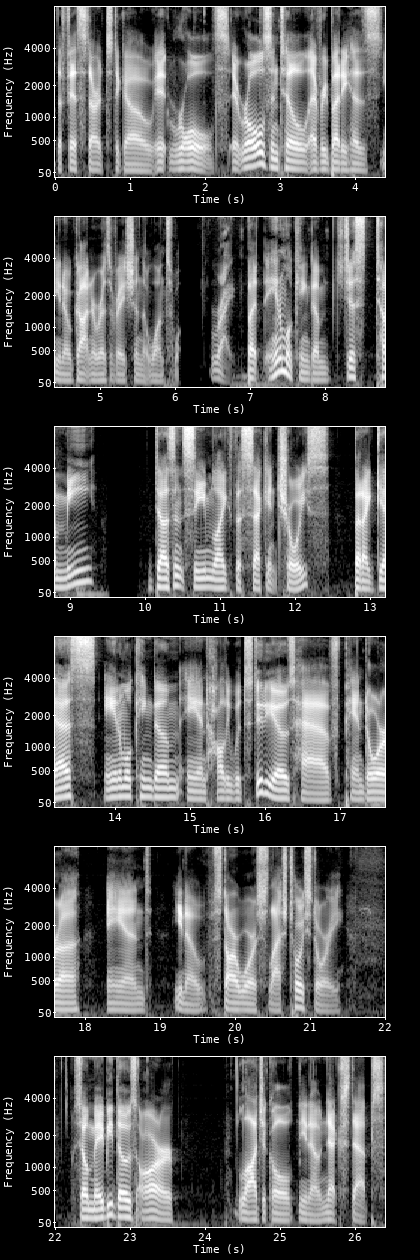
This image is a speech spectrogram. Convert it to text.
The fifth starts to go. It rolls. It rolls until everybody has you know gotten a reservation that wants one. right. But Animal Kingdom just to me doesn't seem like the second choice. But I guess Animal Kingdom and Hollywood Studios have Pandora and you know Star Wars slash Toy Story. So maybe those are logical, you know, next steps.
